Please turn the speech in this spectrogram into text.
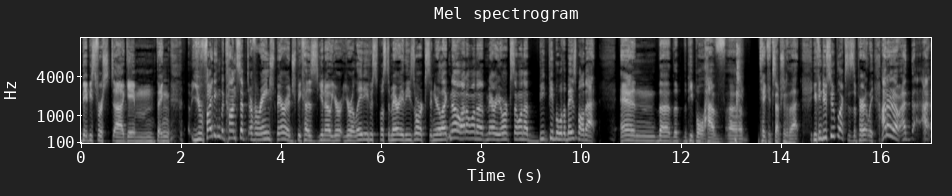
baby's first uh, game thing. You're fighting the concept of arranged marriage because you know you're you're a lady who's supposed to marry these orcs, and you're like, no, I don't want to marry orcs. I want to beat people with a baseball bat. And the the, the people have uh, take exception to that. You can do suplexes apparently. I don't know. I, I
